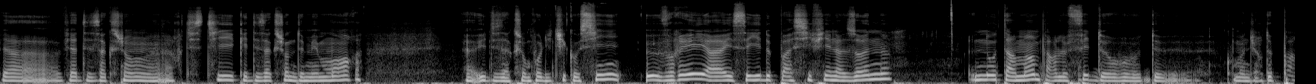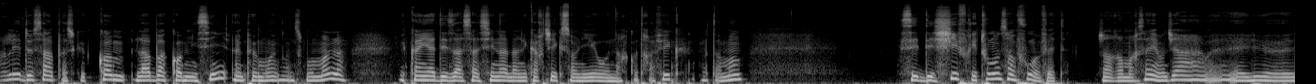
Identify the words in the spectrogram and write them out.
via, via des actions artistiques et des actions de mémoire, et des actions politiques aussi, œuvraient à essayer de pacifier la zone, notamment par le fait de, de comment dire, de parler de ça, parce que comme là-bas, comme ici, un peu moins en ce moment-là, mais quand il y a des assassinats dans les quartiers qui sont liés au narcotrafic, notamment, c'est des chiffres et tout le monde s'en fout en fait. Genre à Marseille, on dit ah ouais, il y a eu euh,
